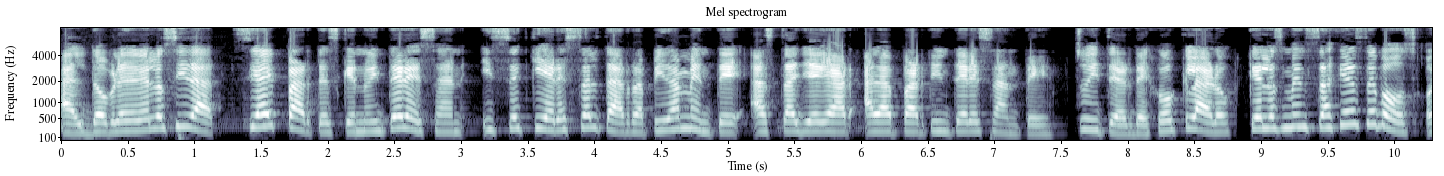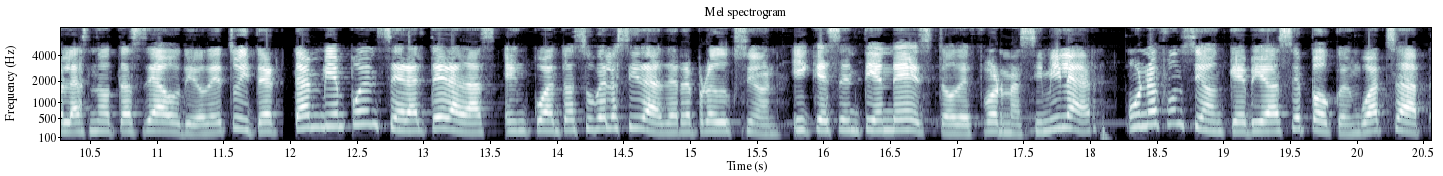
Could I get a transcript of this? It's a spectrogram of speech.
al doble de velocidad si hay partes que no interesan y se quiere saltar rápidamente hasta llegar a la parte interesante. Twitter dejó claro que los mensajes de voz o las notas de audio de Twitter también pueden ser alteradas en cuanto a su velocidad de reproducción y que se entiende esto de forma similar, una función que vio hace poco en WhatsApp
